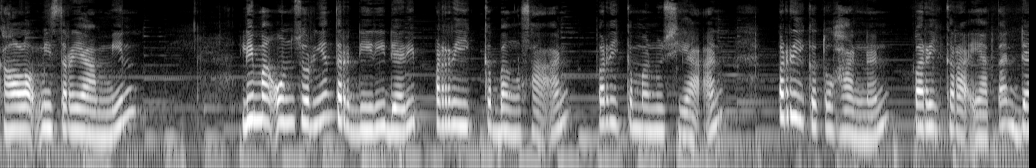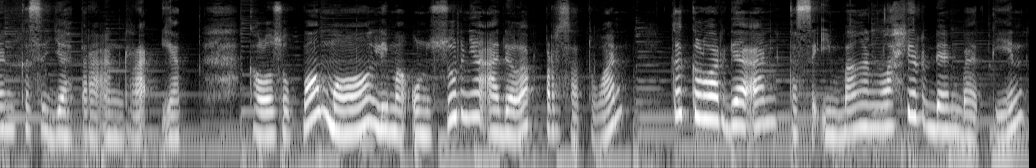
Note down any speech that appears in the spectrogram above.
Kalau Mr. Yamin Lima unsurnya terdiri dari peri kebangsaan, peri kemanusiaan, peri ketuhanan, peri kerakyatan, dan kesejahteraan rakyat. Kalau Supomo, lima unsurnya adalah persatuan, kekeluargaan, keseimbangan lahir dan batin,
